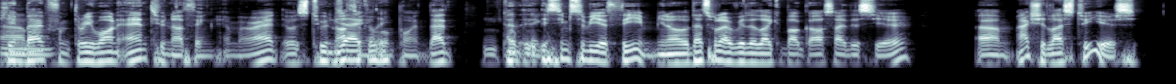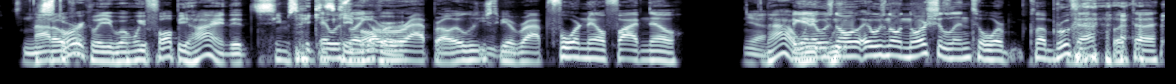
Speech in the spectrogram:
Came back Um, from three one and two nothing. Am I right? It was two nothing at one point. That it, it seems to be a theme. You know, that's what I really like about Galside this year. Um, actually, last two years. It's not over. Historically, when we fall behind, it seems like it's It was game like over. a wrap, bro. It was, used to be a wrap. Four 0 five 0 Yeah. Now Again, we- it was we- no, it was no Nordsjælland or Club Brugge, but uh,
